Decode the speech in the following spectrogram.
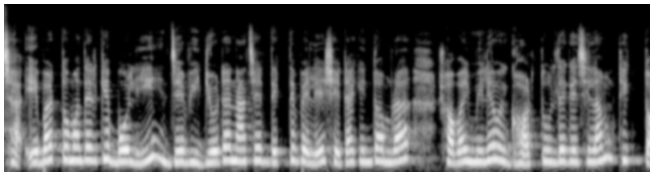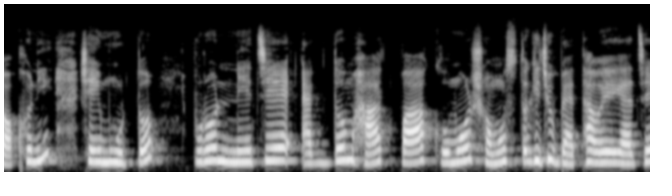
আচ্ছা এবার তোমাদেরকে বলি যে ভিডিওটা নাচের দেখতে পেলে সেটা কিন্তু আমরা সবাই মিলে ওই ঘর তুলতে গেছিলাম ঠিক তখনই সেই মুহূর্ত। পুরো নেচে একদম হাত, পা, কোমর, সমস্ত কিছু ব্যথা হয়ে গেছে।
